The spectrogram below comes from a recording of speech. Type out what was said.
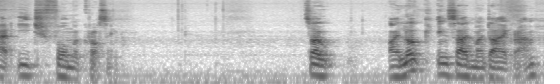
at each former crossing. So I look inside my diagram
